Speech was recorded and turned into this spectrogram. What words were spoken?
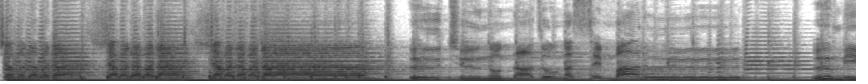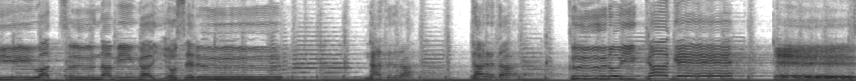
シャバダバダシャバダバダシャバダバダ。宇宙の謎が迫る。海は津波が寄せる。なぜだ？誰だ？黒い影。SGM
